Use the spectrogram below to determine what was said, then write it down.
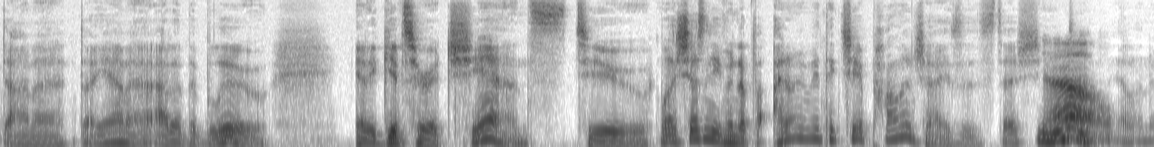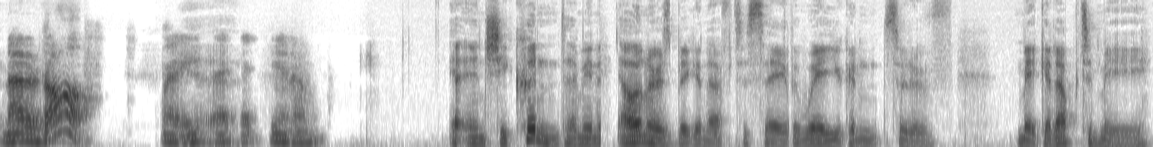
Donna Diana out of the blue. And it gives her a chance to. Well, she doesn't even. I don't even think she apologizes, does she? no Eleanor? not at all right Yeah. I- I- you know Yeah, and she couldn't. I mean, Eleanor is big enough to say the way you can sort of make it up to me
